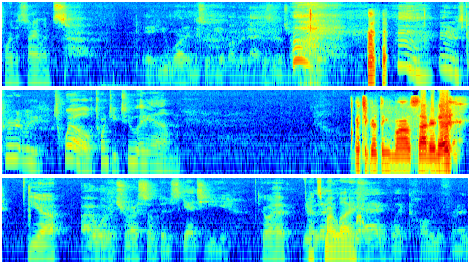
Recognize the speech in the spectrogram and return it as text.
for the silence. Hey, you wanted to up on my dad. This is what you. It is currently 12:22 a.m. It's a good thing tomorrow's Saturday. Yeah, I want to try something sketchy. go ahead. You know That's that my life. Gag of like calling a friend.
